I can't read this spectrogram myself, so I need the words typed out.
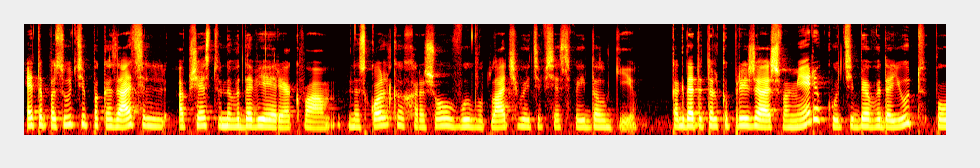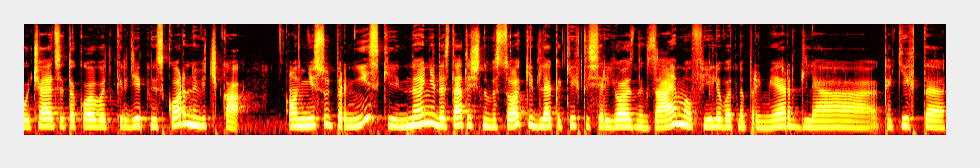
Это, по сути, показатель общественного доверия к вам, насколько хорошо вы выплачиваете все свои долги. Когда ты только приезжаешь в Америку, тебе выдают, получается, такой вот кредитный скор новичка. Он не супер низкий, но недостаточно высокий для каких-то серьезных займов или вот, например, для каких-то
